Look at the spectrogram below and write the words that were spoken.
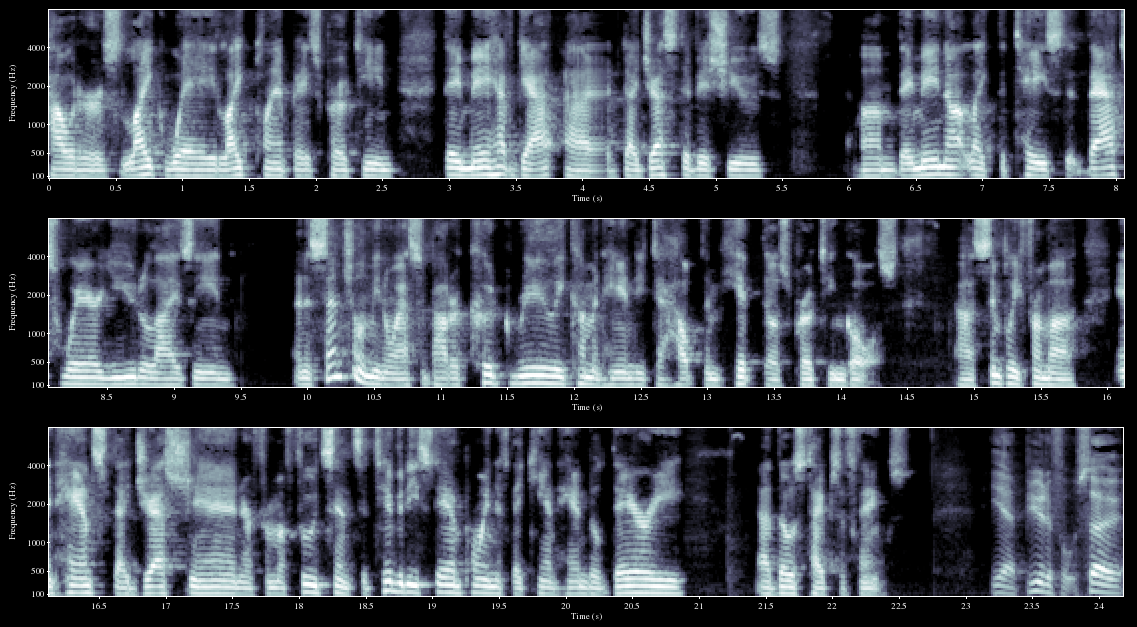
powders like whey, like plant based protein. They may have ga- uh, digestive issues Um, they may not like the taste. That's where utilizing an essential amino acid powder could really come in handy to help them hit those protein goals. Uh, simply from a enhanced digestion or from a food sensitivity standpoint, if they can't handle dairy, uh, those types of things. Yeah, beautiful. So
